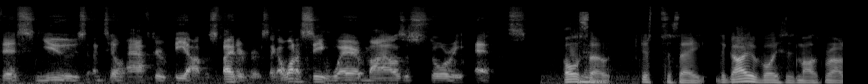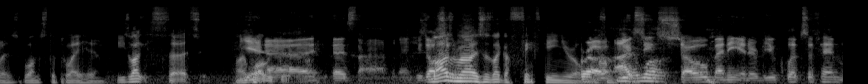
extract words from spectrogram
this news until after Beyond the Spider Verse. Like I want to see where Miles' story ends. also just to say the guy who voices Miles Morales wants to play him. He's like thirty. Like, what are we doing? yeah, that's not happening. He's Miles also Morales is like a fifteen-year-old. Bro, I've Yeah, seen well- so many interview clips of him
